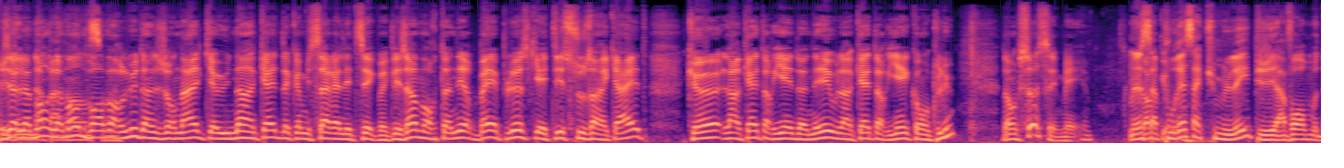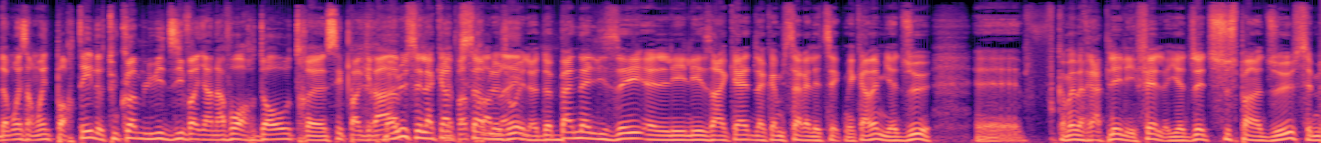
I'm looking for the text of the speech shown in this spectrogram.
le, monde, le monde va avoir lu dans le journal qu'il y a eu une enquête de commissaire à l'éthique. les gens vont retenir bien plus qui a été sous enquête que l'enquête a rien donné ou l'enquête a rien conclu. Donc ça, c'est mais mais ça pourrait s'accumuler puis avoir de moins en moins de portée. tout comme lui dit, il va y en avoir d'autres. Euh, c'est pas grave. Ben lui, c'est la carte qui semble jouer, là, de banaliser euh, les, les, enquêtes de la commissaire à l'éthique. Mais quand même, il a dû, euh, quand même rappeler les faits. Il a dû être suspendu. C'est M.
